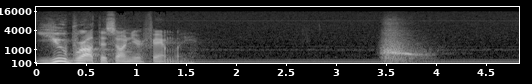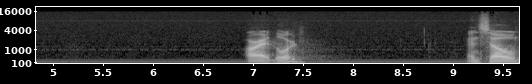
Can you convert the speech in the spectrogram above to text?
you brought this on your family. All right, Lord. And so,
